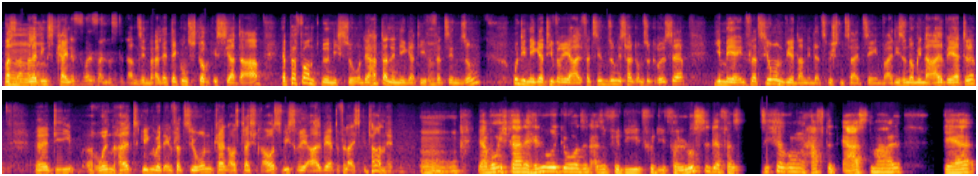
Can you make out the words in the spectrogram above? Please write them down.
was mhm. allerdings keine Vollverluste dann sind, weil der Deckungsstock ist ja da, er performt nur nicht so und er hat dann eine negative Verzinsung. Und die negative Realverzinsung ist halt umso größer, je mehr Inflation wir dann in der Zwischenzeit sehen, weil diese Nominalwerte, äh, die holen halt gegenüber der Inflation keinen Ausgleich raus, wie es Realwerte vielleicht getan hätten. Mhm. Ja, wo ich gerade hellhörig geworden bin, also für die, für die Verluste der Versicherung haftet erstmal der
